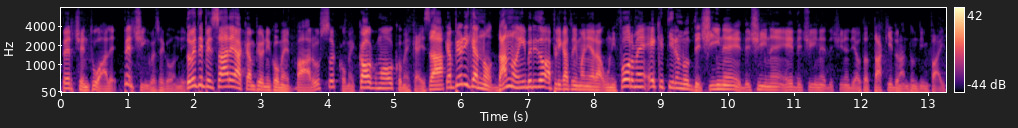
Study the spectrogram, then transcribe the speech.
percentuale per 5 secondi. Dovete pensare a campioni come Varus, come Kog'Maw, come Kaisa, campioni che hanno danno ibrido applicato in maniera uniforme e che tirano decine e decine e decine e decine di autoattacchi durante un teamfight.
